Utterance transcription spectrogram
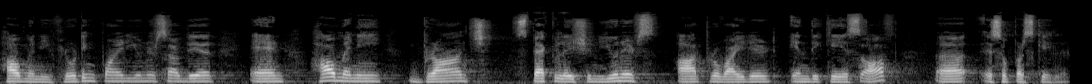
how many floating point units are there, and how many branch speculation units are provided in the case of uh, a superscalar.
